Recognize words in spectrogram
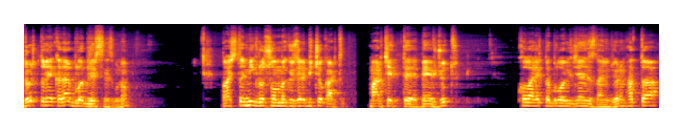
4 liraya kadar bulabilirsiniz bunu. Başta Migros olmak üzere birçok artık markette mevcut. Kolaylıkla bulabileceğinizi zannediyorum. Hatta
